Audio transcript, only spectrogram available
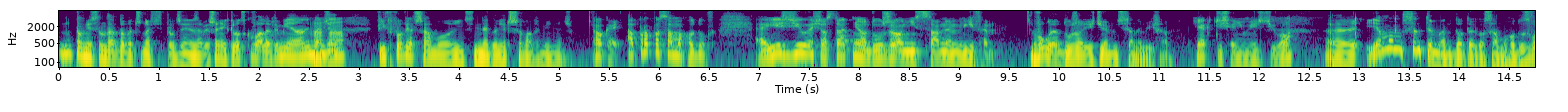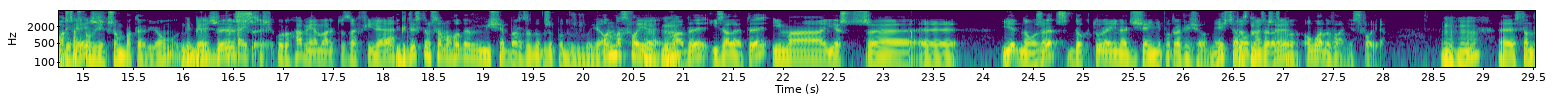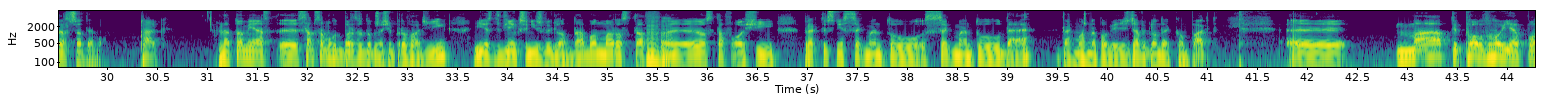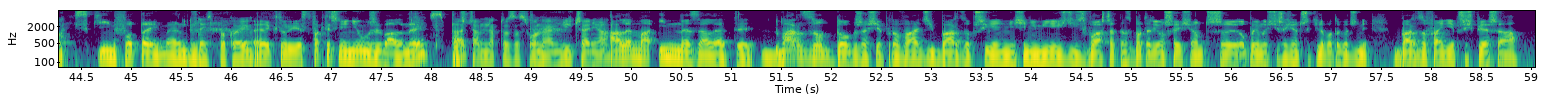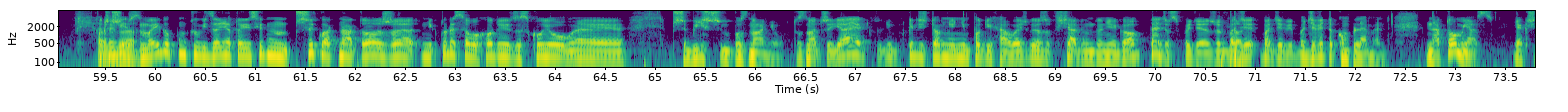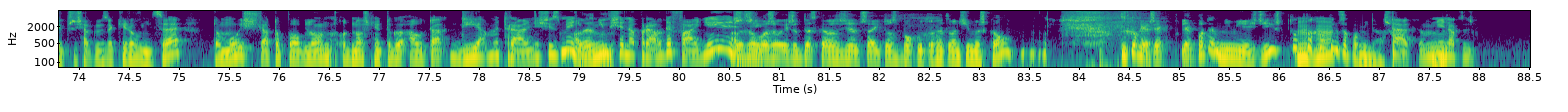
no pewnie standardowe czynności, sprawdzenie zawieszenia klocków, ale wymieniany będzie filtr powietrza, bo nic innego nie trzeba wymieniać. Okej, a propos samochodów. E, Jeździłeś ostatnio dużo Nissanem Leafem. W ogóle dużo jeździłem Nissanem Leafem. Jak ci się nim jeździło? E, Ja mam sentyment do tego samochodu, zwłaszcza z tą Gdyż? większą baterią, Gdyż, tutaj gdyż, coś uruchamiam, ale to za chwilę. gdyż tym samochodem mi się bardzo dobrze podróżuje. On ma swoje Mhm. wady i zalety i ma jeszcze e, jedną rzecz, do której na dzisiaj nie potrafię się odnieść, ale o tym znaczy? zaraz o ładowanie swoje. Mhm. E, Standard Shademu. Tak. Natomiast e, sam samochód bardzo dobrze się prowadzi. Jest większy niż wygląda, bo on ma rozstaw, Mhm. e, rozstaw osi praktycznie z segmentu, z segmentu D, tak można powiedzieć, a wygląda jak kompakt. E, Ma typowo japoński infotainment, Daj spokój. który jest faktycznie nieużywalny. Tak? Spuszczam na to zasłonę milczenia. ale ma inne zalety. Bardzo dobrze się prowadzi, bardzo przyjemnie się nim jeździ, zwłaszcza ten z baterią 63, o pojemności 63 kWh, bardzo fajnie przyspiesza. Znaczy, wiesz, z mojego punktu widzenia to jest jeden przykład na to, że niektóre samochody zyskują e, przy bliższym poznaniu. To znaczy, ja jak kiedyś do mnie nim podjechałeś, wsiadłem do niego, pamiętasz co powiedziałeś, że badzie, badziewie, badziewie to komplement. Natomiast jak się przesiadłem za kierownicę, to mój światopogląd odnośnie tego auta diametralnie się zmienił. Ale- Nim się naprawdę fajnie jeździ. Ale zauważyłeś, że deska rozdzielcza i to z boku trochę trąci myszką? Tylko wiesz, jak, jak potem nim jeździsz, to trochę o tym zapominasz. Tak, no mniej na to.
